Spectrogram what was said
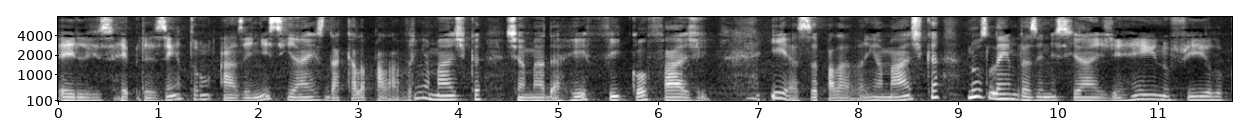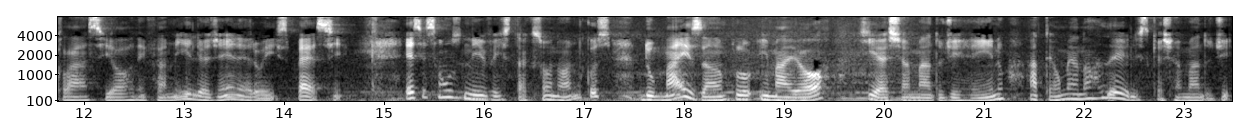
eles representam as iniciais daquela palavrinha mágica chamada reficofage. E essa palavrinha mágica nos lembra as iniciais de reino, filo, classe, ordem, família, gênero e espécie. Esses são os níveis taxonômicos do mais amplo e maior, que é chamado de reino, até o menor deles, que é chamado de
